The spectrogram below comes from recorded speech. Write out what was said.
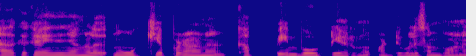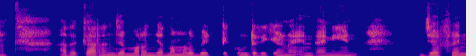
അതൊക്കെ കഴിഞ്ഞ് ഞങ്ങൾ നോക്കിയപ്പോഴാണ് കപ്പയും ബോട്ടിയായിരുന്നു. അടിപൊളി സംഭവമാണ്. അതൊക്കെ അറഞ്ചം പുറഞ്ചം നമ്മൾ വെട്ടിക്കൊണ്ടിരിക്കുകയാണ്. എന്റെ അനിയൻ ജഫൻ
